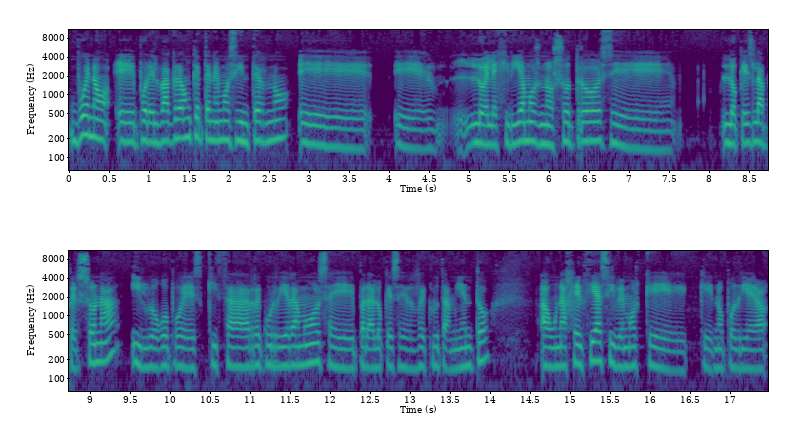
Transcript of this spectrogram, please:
Bueno, eh, por el background que tenemos interno, eh, eh, lo elegiríamos nosotros lo que es la persona y luego pues quizá recurriéramos para lo que es el reclutamiento a una agencia si vemos que, que, no podría,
